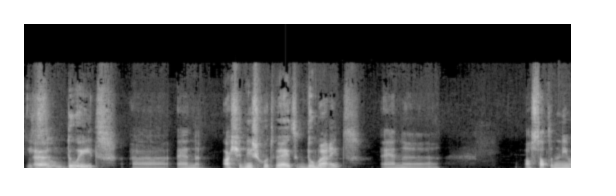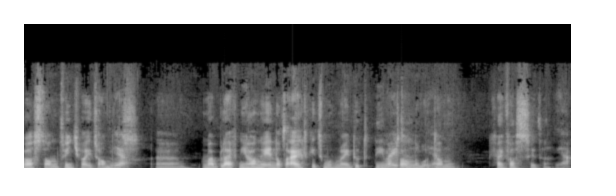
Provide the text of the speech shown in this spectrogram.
iets eh, doen. Doe iets. Eh, en als je het niet zo goed weet, doe maar iets. En eh, als dat er niet was, dan vind je wel iets anders. Eh, maar blijf niet hangen in dat er eigenlijk iets moet, maar je doet het niet. Maar Want dan, niet, ja. dan ga je vastzitten. Ja.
